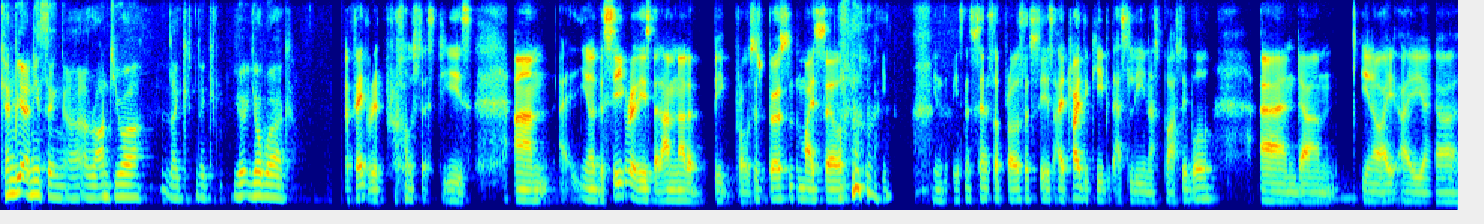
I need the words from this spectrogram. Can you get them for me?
Can be anything uh, around your like like your your work. A favorite process geez um you know the secret is that i'm not a big process person myself. In the business sense of processes i try to keep it as lean as possible. And um you know i i uh,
